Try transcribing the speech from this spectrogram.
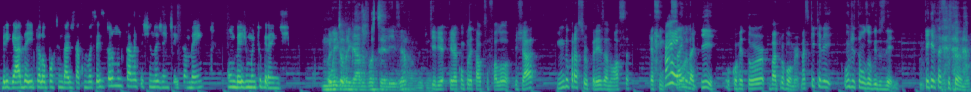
Obrigada aí pela oportunidade de estar com vocês e todo mundo que estava assistindo a gente aí também. Um beijo muito grande. Muito Olivia. obrigado você, Lívia. Queria, queria completar o que você falou. Já indo para a surpresa nossa, que assim, ah, é? saindo daqui, o corretor vai pro Homer. Mas que que ele, onde estão os ouvidos dele? O que, que ele tá escutando?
